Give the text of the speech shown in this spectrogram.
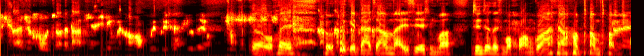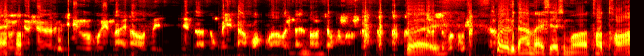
起来之后赚的大钱一定会好好回馈粉丝的哟。对，我会 我会给大家买一些什么真正的什么黄瓜呀、棒棒对，糖。就是一定会买到最新鲜的东北大黄瓜或者南方小黄瓜。对，什么鬼？或者给大家买一些什么套套啊、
